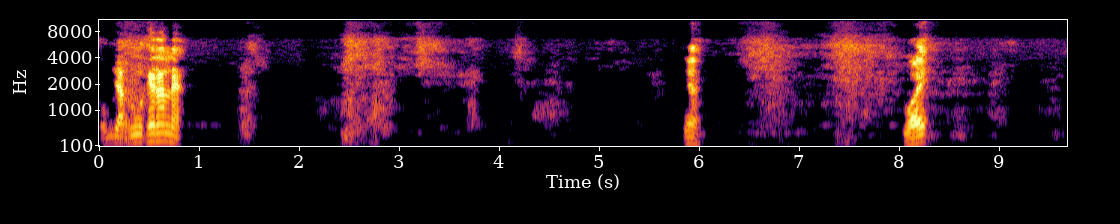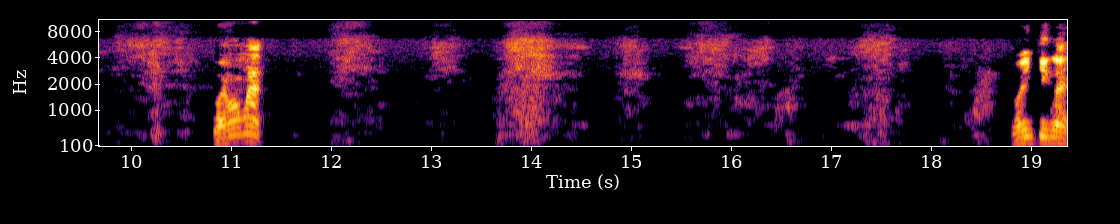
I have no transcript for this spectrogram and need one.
ผมอยากรู้แค่นั้นแหละ เนี่ยสวย สวยมากๆสวยจริงๆเลย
